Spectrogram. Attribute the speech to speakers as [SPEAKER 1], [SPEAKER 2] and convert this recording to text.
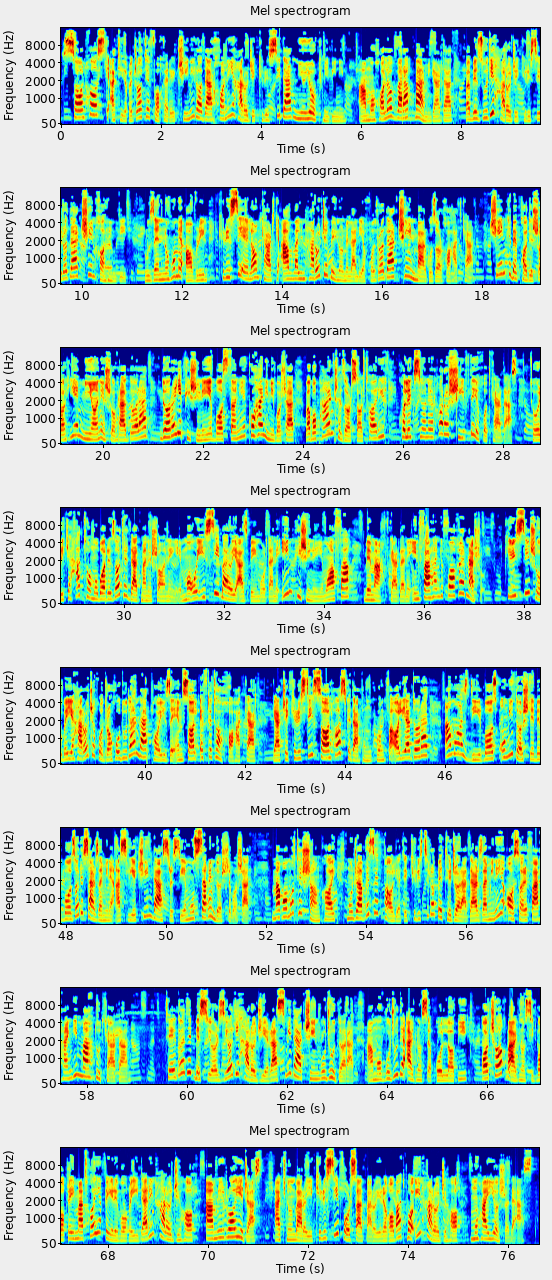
[SPEAKER 1] سالهاست که عتیقجات فاخر چینی را در خانه حراج کریستی در نیویورک می‌بینیم. اما حالا ورق برمیگردد و به زودی حراج کریستی را در چین خواهیم دید. روز نهم آوریل کریستی اعلام کرد که اولین حراج بین المللی خود را در چین برگزار خواهد کرد. چین که به پادشاهی میانه شهرت دارد دارای پیشینه باستانی کهنی می باشد و با پنج هزار سال تاریخ کلکسیونرها را شیفته خود کرده است طوری که حتی مبارزات ددمنشانه ماویستی برای از بین بردن این پیشینه موفق به محو کردن این فرهنگ فاخر نشد. کریستی شعبه حراج خود را حدودا در پاییز امسال افتتاح خواهد کرد. گرچه کریستی سالهاست که در هنگ کنگ فعالیت دارد اما از دیرباز امید داشته به بازار سرزمین اصلی چین دسترسی مستقیم داشته باشد. مقامات شانگهای مجوز فعالیت کریستی را به تجارت در زمینه آثار فرهنگی محدود کردند. تعداد بسیار زیادی حراجی رسمی در چین وجود دارد اما وجود اجناس قلابی قاچاق و اجناسی با قیمتهای غیرواقعی در این حراجی ها امری رایج است. اکنون برای کریستی فرصت برای رقابت با این حراجی ها مهیا شده است.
